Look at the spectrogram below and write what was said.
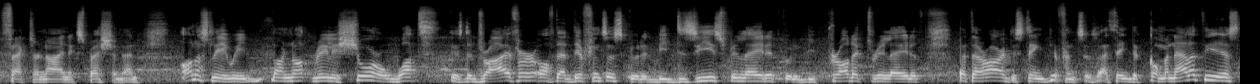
factor 9 expression. And honestly, we are not really sure what is the driver of that differences. Could it be disease related? Could it be product related? But there are distinct differences. I think the commonality is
